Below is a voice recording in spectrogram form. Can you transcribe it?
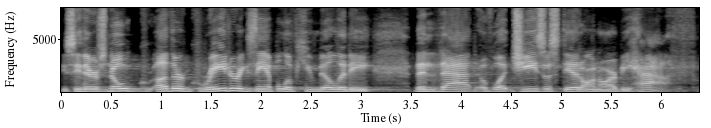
You see, there's no other greater example of humility than that of what Jesus did on our behalf.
